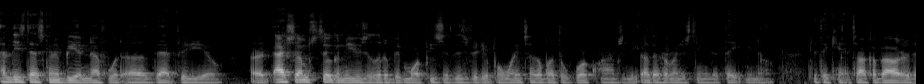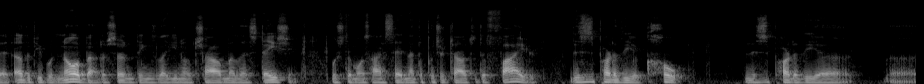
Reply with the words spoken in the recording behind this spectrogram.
at least that's going to be enough with uh, that video. Or actually, I'm still going to use a little bit more piece of this video. But when they talk about the war crimes and the other horrendous things that they, you know, that they can't talk about or that other people know about, or certain things like you know child molestation, which the Most High said not to put your child to the fire. This is part of the occult, and this is part of the uh, uh,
